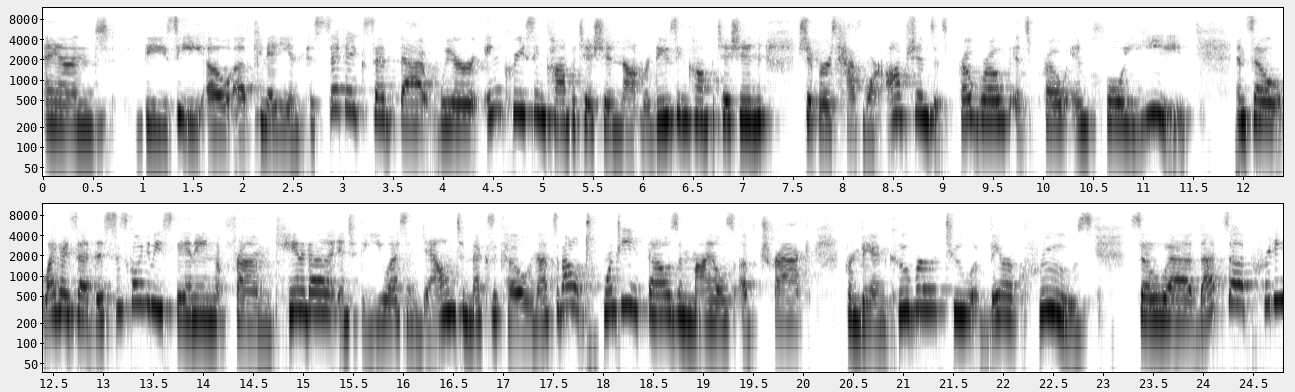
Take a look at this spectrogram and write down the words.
And the CEO of Canadian Pacific said that we're increasing competition, not reducing competition. Shippers have more options. It's pro growth. It's pro employee. And so, like I said, this is going to be spanning from Canada into the US and down to Mexico. And that's about 20,000 miles of track from Vancouver to Veracruz. So uh, that's a pretty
